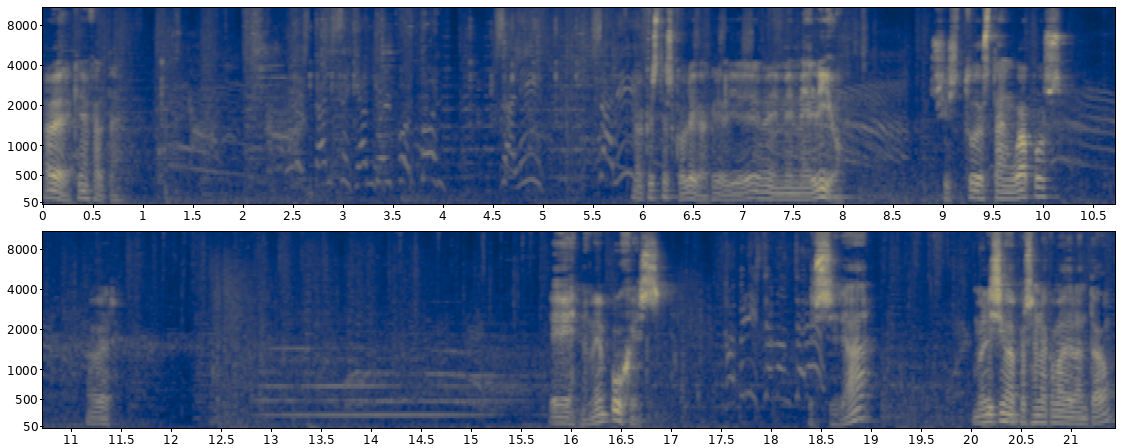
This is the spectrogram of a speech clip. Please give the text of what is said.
A ver, ¿quién falta? Están sellando el portón. ¡Salid! ¡Salid! No, que este es colega, creo. Yo me, me, me lío. Si todos tan guapos. A ver. Eh, no me empujes. ¿Será? Malísima persona que me ha adelantado.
